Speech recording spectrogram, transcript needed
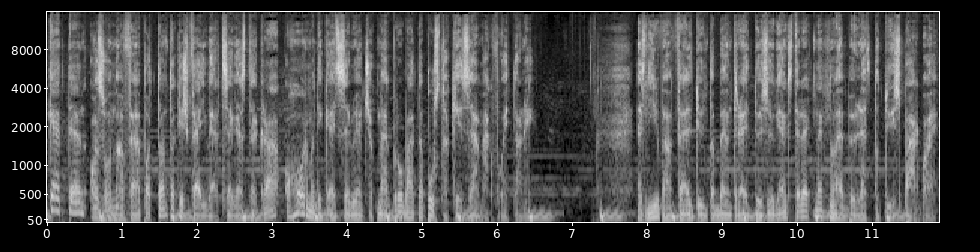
Ketten azonnal felpattantak és fegyvert szegeztek rá, a harmadik egyszerűen csak megpróbálta puszta kézzel megfojtani. Ez nyilván feltűnt a bent rejtőző gengsztereknek, na ebből lett a tűzpárbaj.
